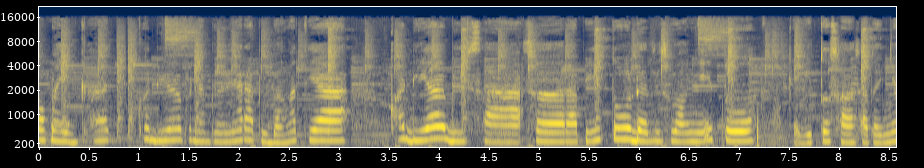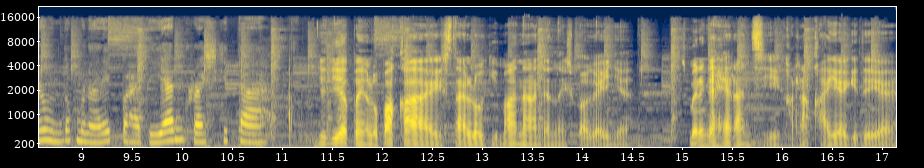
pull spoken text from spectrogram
oh my god kok dia penampilannya rapi banget ya? Kok dia bisa serapi itu dan sesuangi itu? Kayak gitu salah satunya untuk menarik perhatian crush kita. Jadi apa yang lo pakai style lo gimana dan lain sebagainya. Sebenarnya nggak heran sih karena kaya gitu ya.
